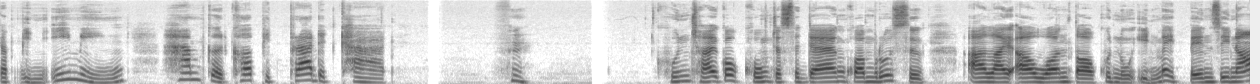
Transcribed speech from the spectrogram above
กับอินอี้หมิง ห้ามเกิดข้อผิดพลาดเด็ดขาด คุณชายก็คงจะแสดงความรู้สึก อะไรอาวรณ์ต่อคุณหนูอินไม่เป็นสินะ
